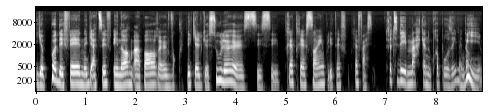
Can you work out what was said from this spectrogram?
il n'y a pas d'effet négatif énorme à part euh, vous coûter quelques sous. là. Euh, C'est c'est très, très simple et très, très facile. As-tu des marques à nous proposer maintenant? Oui,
